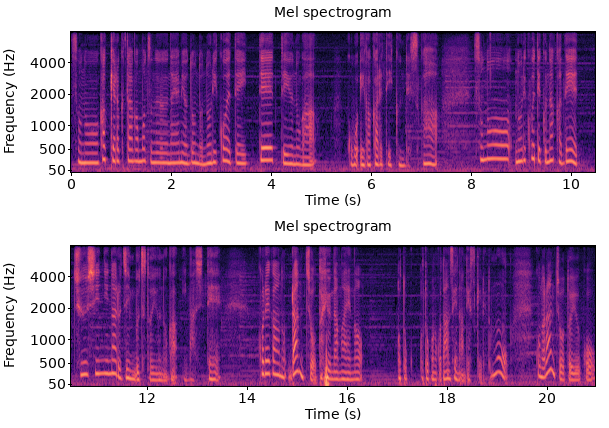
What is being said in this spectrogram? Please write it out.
その各キャラクターが持つ悩みをどんどん乗り越えていってっていうのがこう描かれていくんですがその乗り越えていく中で中心になる人物というのがいましてこれがあのランチョウという名前の男男の子男性なんですけれどもこのランチョウという子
